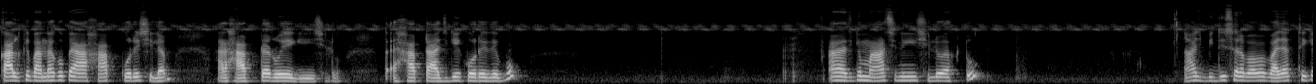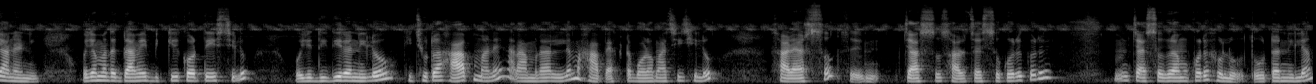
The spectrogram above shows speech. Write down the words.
কালকে বাঁধাকপি হাফ করেছিলাম, আর হাফটা রয়ে গিয়েছিল। তাই হাফটা আজকে করে দেব। আর আজকে মাছ নিয়েছিল একটু। আজ বিদেশের বাবা বাজার থেকে আনেনি। ওই যে আমাদের গ্রামে বিক্রি করতে এসেছিল। ওই যে দিদিরা নিল কিছুটা হাফ মানে আর আমরা নিলাম হাফ। একটা বড় মাছই ছিল, সাড়ে আটশো। চারশো, সাড়ে চারশো করে করে চারশো গ্রাম করে হলো তো ওটা নিলাম।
